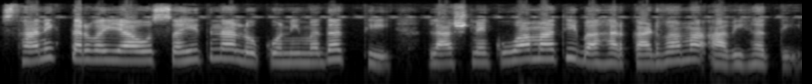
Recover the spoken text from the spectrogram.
સ્થાનિક તરવૈયાઓ સહિતના લોકોની મદદથી લાશને કૂવામાંથી બહાર કાઢવામાં આવી હતી.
